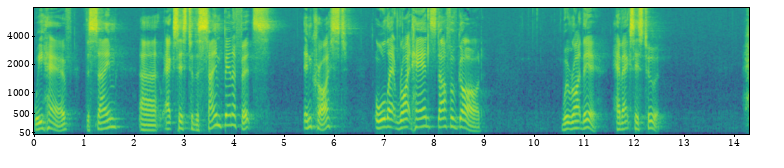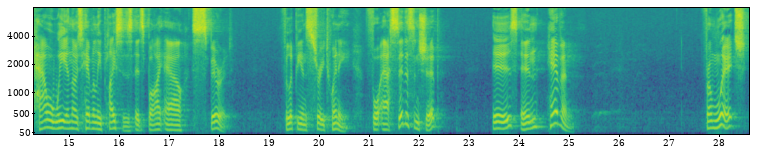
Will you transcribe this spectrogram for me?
We have the same uh, access to the same benefits in Christ, all that right hand stuff of God. We're right there, have access to it. How are we in those heavenly places? It's by our spirit. Philippians 3:20 For our citizenship is in heaven from which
